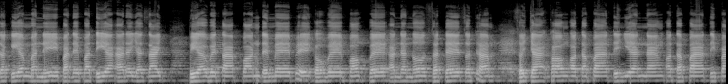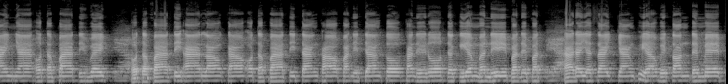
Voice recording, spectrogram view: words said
ตะเกียมมณีปเดปติยอริยสัจ เพียเวตาปันเตเมเพกเวปเปอันโนสเตสธรรมสจักของอตตปาติเยนังอตตปาติปัญญาอตตปาติเวกอตตปาติอาลาวกาอตตปาติตังข้าวปนิจจังโตคะเนโรตะเกียมมณีปเดปัตอริยสัจจังเพียเวตันเตเมเพ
